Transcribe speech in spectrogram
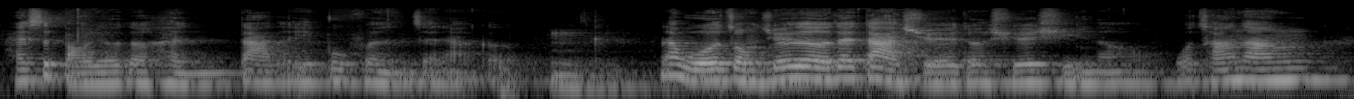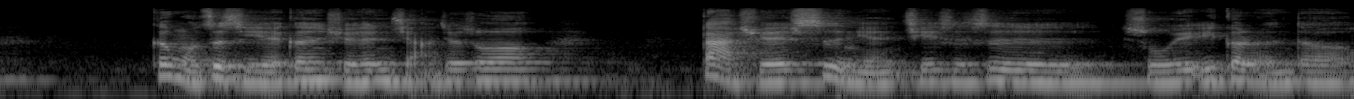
还是保留的很大的一部分在那个。嗯，那我总觉得在大学的学习呢，我常常跟我自己也跟学生讲，就是说，大学四年其实是属于一个人的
